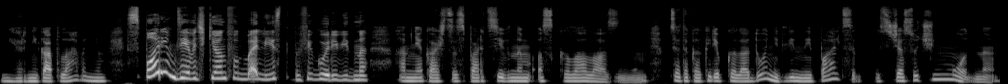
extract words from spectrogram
Наверняка плаванием. Спорим, девочки, он футболист, по фигуре видно. А мне кажется, спортивным скалолазанием. У тебя такая крепкая ладонь и длинные пальцы. Сейчас очень модно.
